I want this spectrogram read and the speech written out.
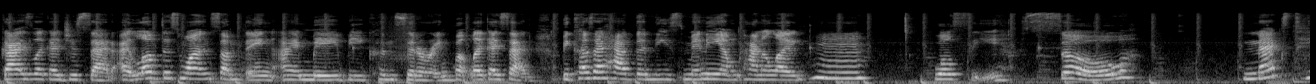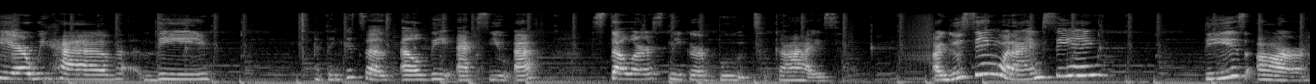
guys like i just said i love this one something i may be considering but like i said because i have the nice mini i'm kind of like hmm we'll see. So next here we have the i think it says lvxuf stellar sneaker boot. Guys are you seeing what i'm seeing? These are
